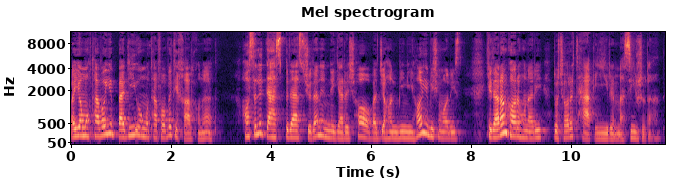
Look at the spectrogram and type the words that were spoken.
و یا محتوای بدی و متفاوتی خلق کند حاصل دست به دست شدن نگرش ها و جهان بینی های بیشماری است که در آن کار هنری دچار تغییر مسیر شدند.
